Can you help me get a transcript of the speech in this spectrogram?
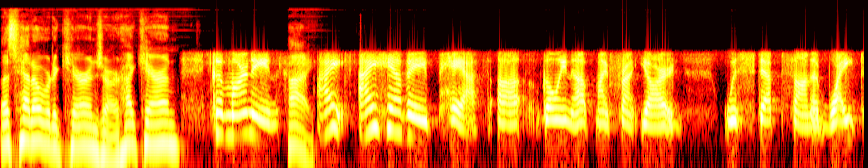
Let's head over to Karen's yard. Hi, Karen. Good morning. Hi. I I have a path uh, going up my front yard with steps on it, white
